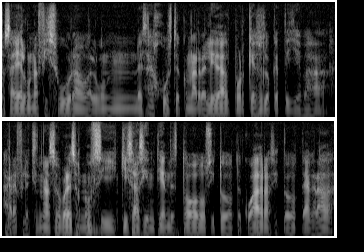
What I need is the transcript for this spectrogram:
pues hay alguna fisura o algún desajuste con la realidad, porque eso es lo que te lleva a reflexionar sobre eso, ¿no? Si quizás si entiendes todo, si todo te cuadra, si todo te agrada,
